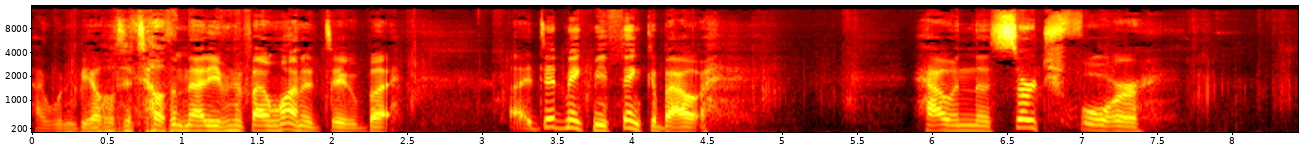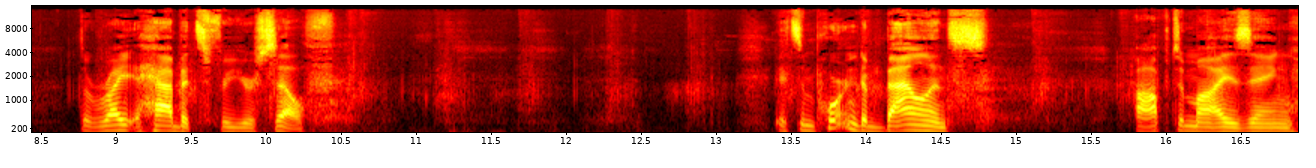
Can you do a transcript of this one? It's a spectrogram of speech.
I wouldn't be able to tell them that even if I wanted to, but it did make me think about how, in the search for the right habits for yourself. It's important to balance optimizing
